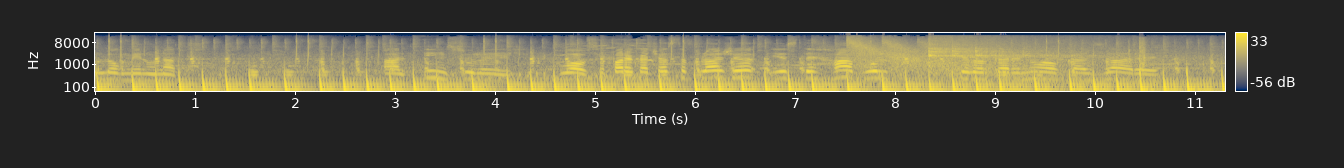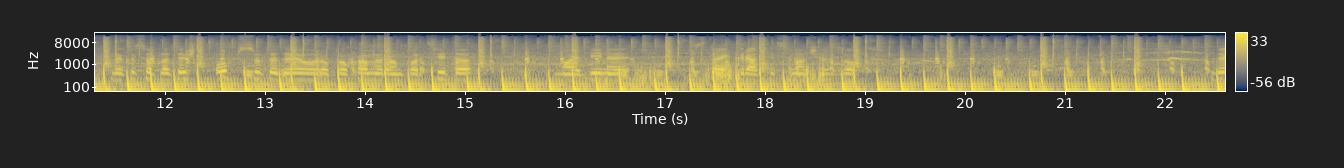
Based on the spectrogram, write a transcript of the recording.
Un loc minunat al insulei. Wow, se pare că această plajă este hubul celor care nu au cazare decât să plătești 800 de euro pe o cameră împărțită. Mai bine stai gratis în acest loc. De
